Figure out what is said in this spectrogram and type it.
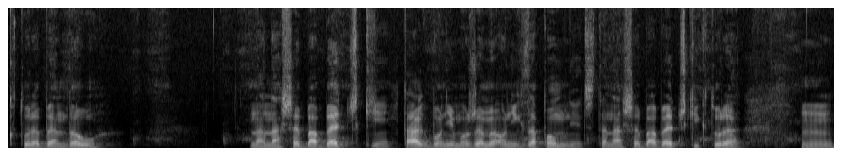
które będą na nasze babeczki, tak, bo nie możemy o nich zapomnieć. Te nasze babeczki, które, mm,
